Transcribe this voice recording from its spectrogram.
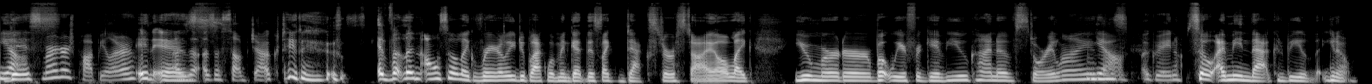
Yeah, this murder's popular It is as a, as a subject. It is. Eh, but then also, like, rarely do black women get this, like, Dexter style, like, you murder, but we forgive you kind of storylines. Yeah, agreed. So, I mean, that could be, you know,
